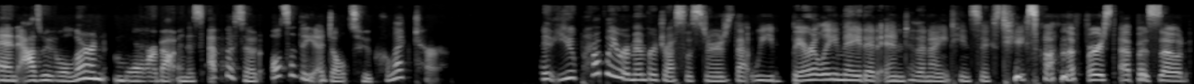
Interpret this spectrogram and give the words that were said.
And as we will learn more about in this episode, also the adults who collect her. You probably remember, dress listeners, that we barely made it into the 1960s on the first episode.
